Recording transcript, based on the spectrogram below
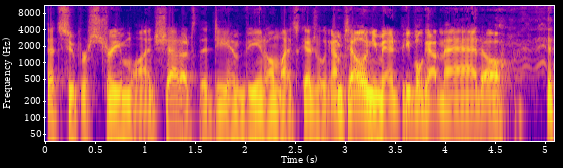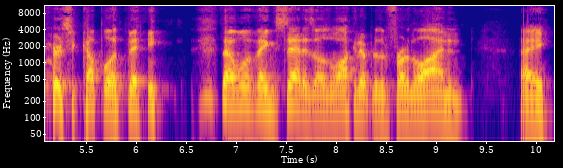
That's super streamlined. Shout out to the DMV and online scheduling. I'm telling you, man, people got mad. Oh, there's a couple of things. that one thing said as I was walking up to the front of the line, and hey,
